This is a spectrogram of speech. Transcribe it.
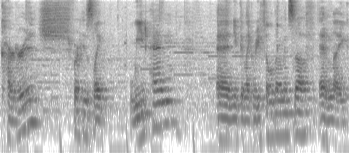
cartridge for his like weed pen and you can like refill them and stuff and like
